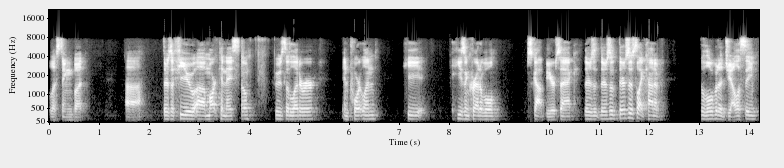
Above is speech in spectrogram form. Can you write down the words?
listing, but uh, there's a few. Uh, Mark Caneso, who's the letterer in Portland, he he's incredible. Scott Biersack. There's a, there's a, there's this like kind of a little bit of jealousy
